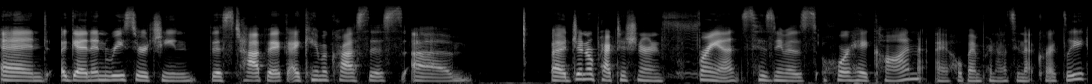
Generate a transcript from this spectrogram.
And again, in researching this topic, I came across this um, a general practitioner in France. His name is Jorge Kahn. I hope I'm pronouncing that correctly.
